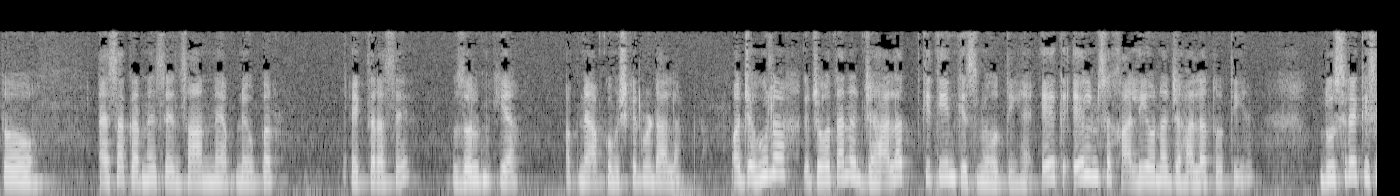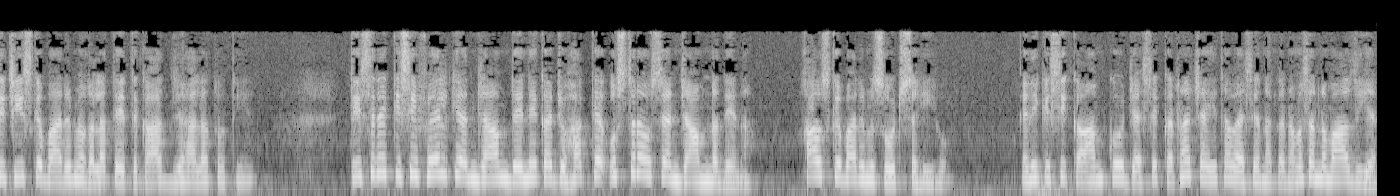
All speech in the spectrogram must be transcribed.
تو ایسا کرنے سے انسان نے اپنے اوپر ایک طرح سے ظلم کیا، اپنے آپ کو مشکل میں ڈالا۔ اور جہولا جو ہوتا ہے نا، جہالت کی تین قسمیں ہوتی ہیں۔ ایک علم سے خالی ہونا جہالت ہوتی ہے دوسرے کسی چیز کے بارے میں غلط اعتقاد جہالت ہوتی ہے۔ تیسرے، کسی فیل کے انجام دینے کا جو حق ہے، اس طرح اسے انجام نہ دینا۔ خواہ اس کے بارے میں سوچ صحیح ہو۔ یعنی کسی کام کو جیسے کرنا چاہیے تھا، ویسے نہ کرنا۔ مثلا نماز ہی ہے۔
